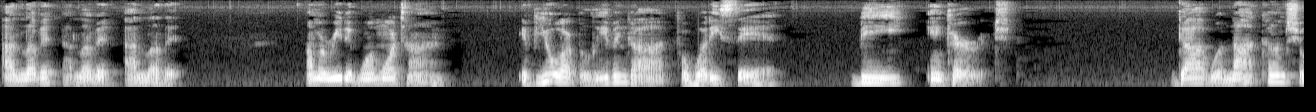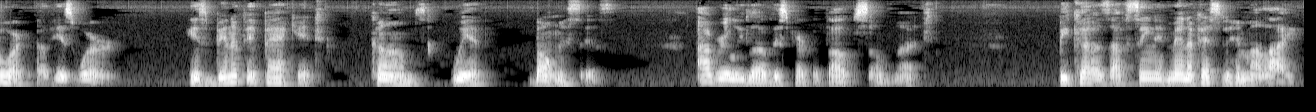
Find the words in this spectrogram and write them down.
I love it. I love it. I love it. I'm going to read it one more time. If you are believing God for what He said, be encouraged. God will not come short of His word. His benefit package comes with bonuses. I really love this purple thought so much because I've seen it manifested in my life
